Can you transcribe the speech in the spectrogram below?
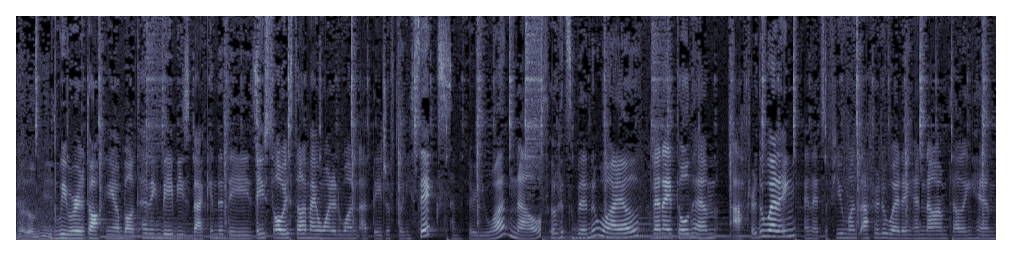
not on me. We were talking about having babies back in the days. I used to always tell him I wanted one at the age of 26. I'm 31 now, so it's been a while. Then I told him after the wedding, and it's a few months after the wedding, and now I'm telling him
